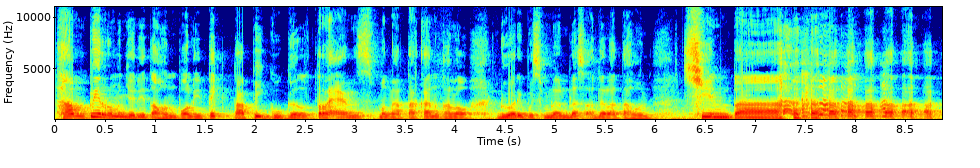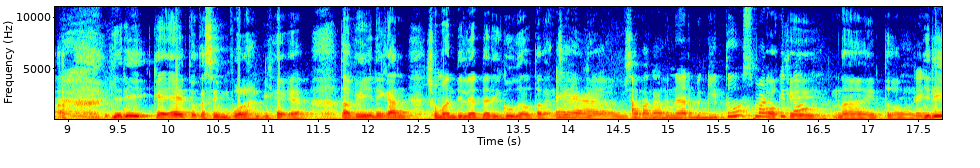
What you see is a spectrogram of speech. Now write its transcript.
hampir menjadi tahun politik, tapi Google Trends mengatakan kalau 2019 adalah tahun cinta. Jadi kayaknya itu kesimpulannya ya. Tapi ini kan cuma dilihat dari Google Trends Iya, saja. bisa apakah enak. benar begitu smart Oke, people? nah itu. Deng, Jadi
